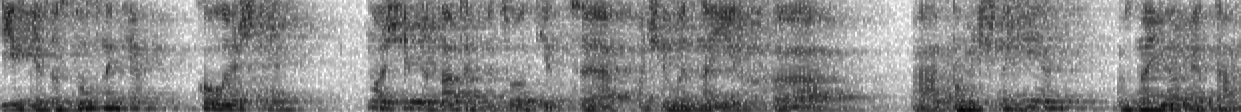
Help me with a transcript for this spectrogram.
їхні заступники колишні, ну ще 15% це, очевидно, їх е, помічники, знайомі там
